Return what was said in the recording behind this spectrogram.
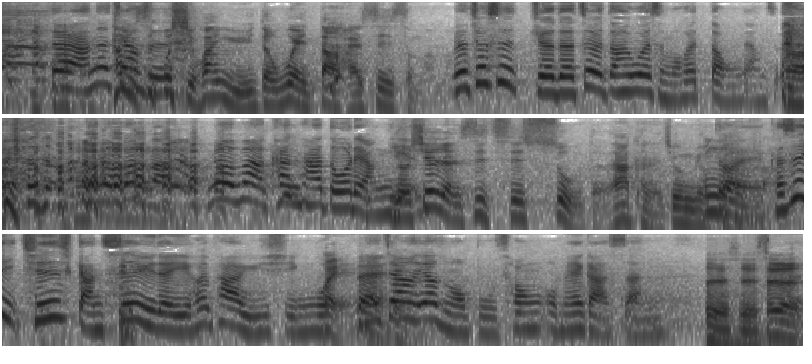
对啊，那这样子是不喜欢鱼的味道还是什么？没有，就是觉得这个东西为什么会动这样子，没有办法，没有办法看它多两眼。有些人是吃素的，那可能就没有办法。对，可是其实敢吃鱼的也会怕鱼腥味。那这样要怎么补充 Omega 三？是是，这个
